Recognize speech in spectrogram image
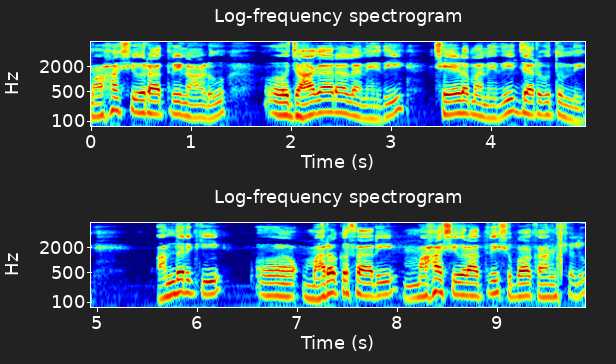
మహాశివరాత్రి నాడు జాగారాలు అనేది చేయడం అనేది జరుగుతుంది. అందరికీ మరొకసారి మహాశివరాత్రి శుభాకాంక్షలు.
